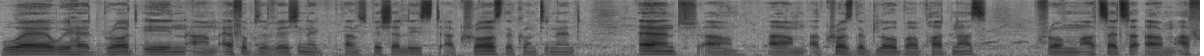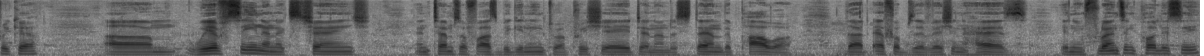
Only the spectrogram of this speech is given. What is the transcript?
where we had brought in um, Earth observation um, specialists across the continent and um, um, across the globe, our partners from outside um, we have seen an exchange in terms of us beginning to appreciate and understand the power that Earth observation has in influencing policy,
